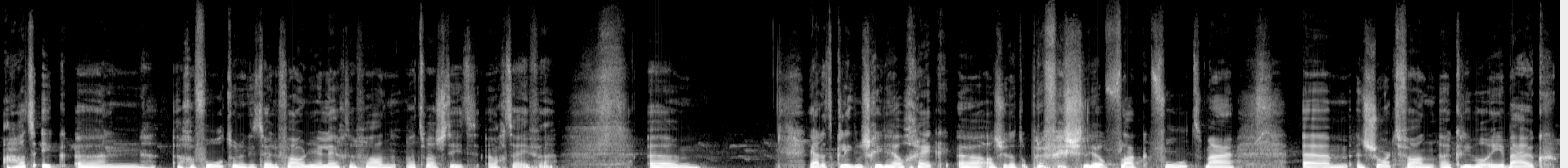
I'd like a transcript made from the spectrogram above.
had ik een, gevoel toen ik de telefoon neerlegde van... wat was dit? Wacht even. Um, ja, dat klinkt misschien heel gek uh, als je dat op professioneel vlak voelt, maar um, een soort van uh, kriebel in je buik.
